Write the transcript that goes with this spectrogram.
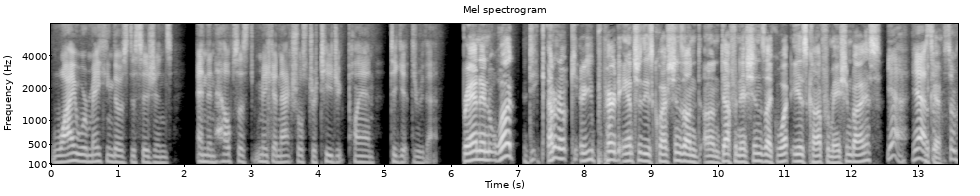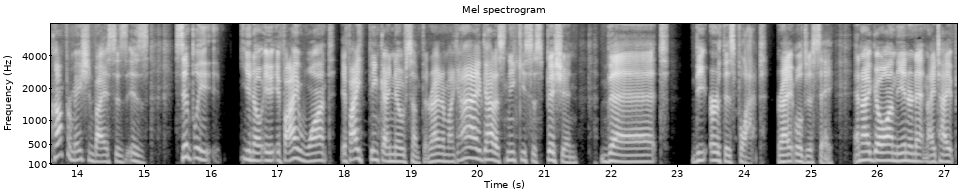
why we're making those decisions and then helps us make an actual strategic plan to get through that brandon what i don't know are you prepared to answer these questions on on definitions like what is confirmation bias yeah yeah okay. so, so confirmation bias is is simply you know if i want if i think i know something right i'm like ah, i've got a sneaky suspicion that the earth is flat, right? We'll just say. And I go on the internet and I type,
